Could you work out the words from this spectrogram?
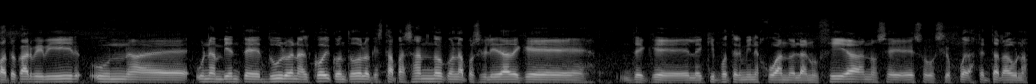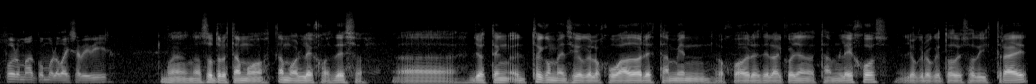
va a tocar vivir un, eh, un ambiente duro en Alcoy con todo lo que está pasando, con la posibilidad de que de que el equipo termine jugando en la Nucía, no sé eso si os puede afectar de alguna forma, cómo lo vais a vivir. Bueno, nosotros estamos, estamos lejos de eso. Uh, yo tengo, estoy convencido que los jugadores también, los jugadores del Alcoyano están lejos, yo creo que todo eso distrae,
